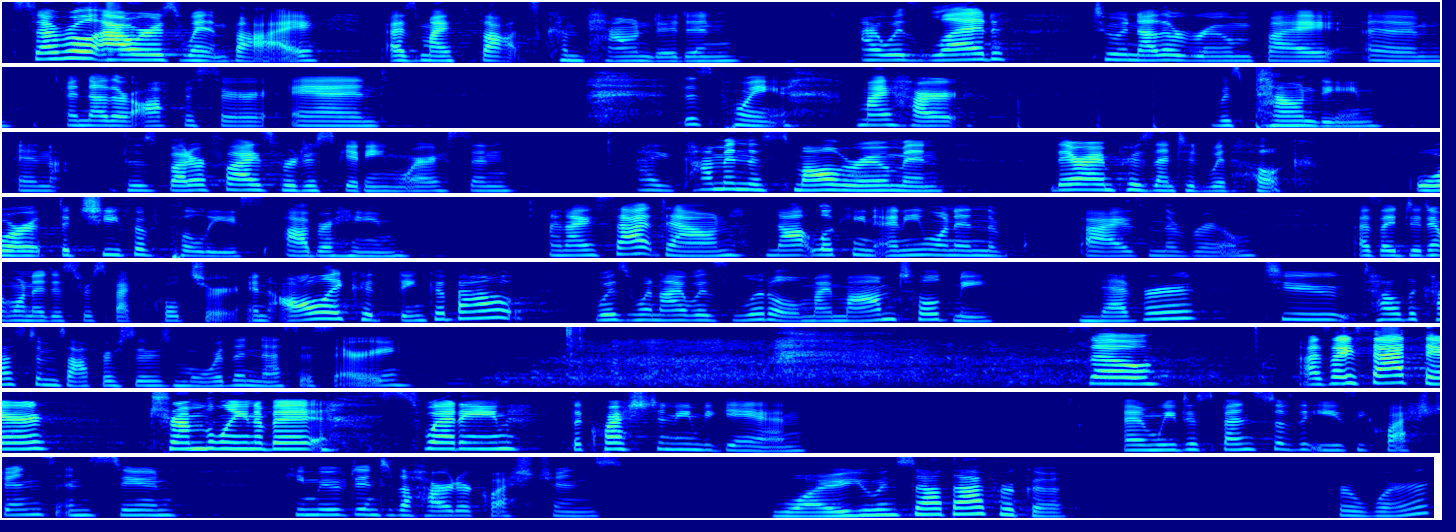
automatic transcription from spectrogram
Several hours went by as my thoughts compounded, and I was led to another room by um, another officer, and at this point, my heart was pounding, and those butterflies were just getting worse. And I come in this small room, and there I'm presented with Hook, or the chief of police, Abraham. And I sat down, not looking anyone in the eyes in the room, as I didn't want to disrespect culture. And all I could think about was when I was little, my mom told me, never to tell the customs officers more than necessary. so, as I sat there, trembling a bit, sweating, the questioning began. And we dispensed of the easy questions, and soon he moved into the harder questions. Why are you in South Africa? For work?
